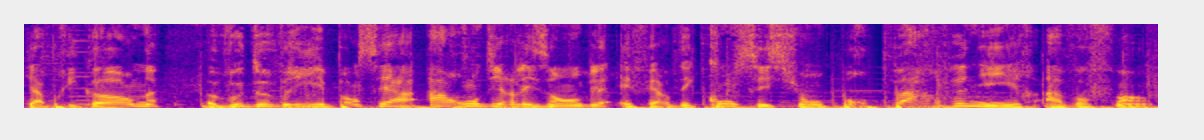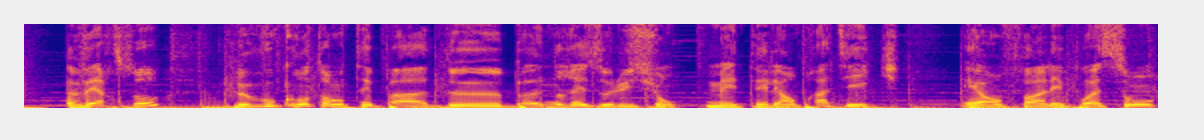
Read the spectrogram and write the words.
Capricorne, vous devriez penser à arrondir les angles et faire des concessions pour parvenir à vos fins. Verseau, ne vous contentez pas de bonnes résolutions, mettez-les en pratique. Et enfin les poissons,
